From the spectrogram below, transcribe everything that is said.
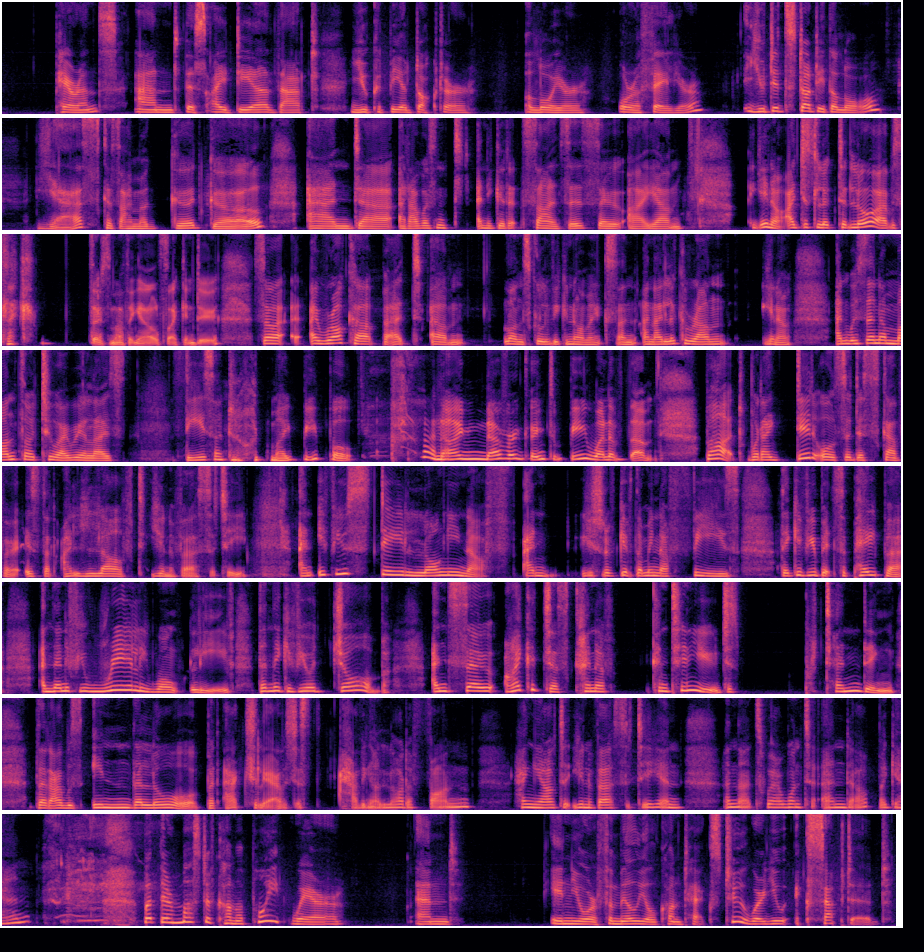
parents and this idea that you could be a doctor, a lawyer, or a failure. You did study the law. Yes, because I'm a good girl, and uh, and I wasn't any good at sciences, so I, um, you know, I just looked at law. I was like, there's nothing else I can do. So I, I rock up at um, London School of Economics and, and I look around, you know, and within a month or two, I realize these are not my people. and I'm never going to be one of them. But what I did also discover is that I loved university. And if you stay long enough and you sort of give them enough fees. They give you bits of paper. And then if you really won't leave, then they give you a job. And so I could just kind of continue just pretending that I was in the law, but actually I was just having a lot of fun hanging out at university and and that's where I want to end up again. but there must have come a point where and in your familial context too, where you accepted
